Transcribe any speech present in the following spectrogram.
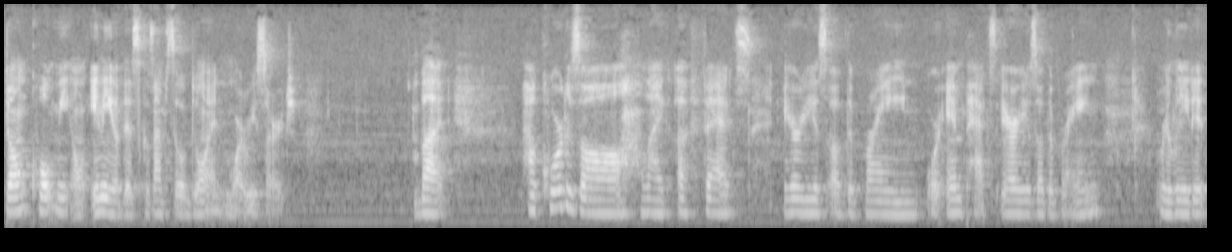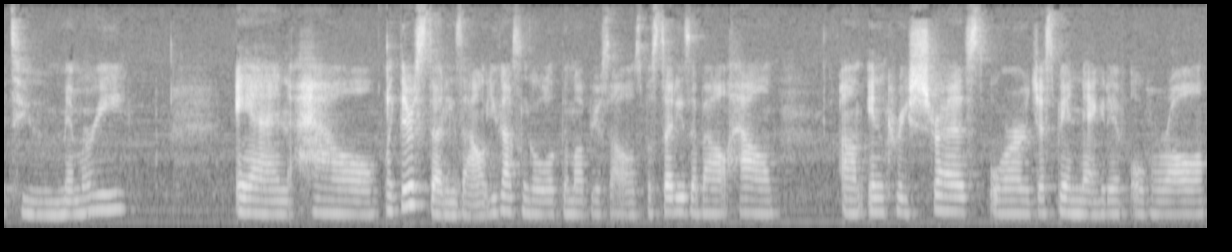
don't quote me on any of this because I'm still doing more research, but how cortisol like affects areas of the brain or impacts areas of the brain related to memory and how like there's studies out. You guys can go look them up yourselves but studies about how um, increased stress or just being negative overall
